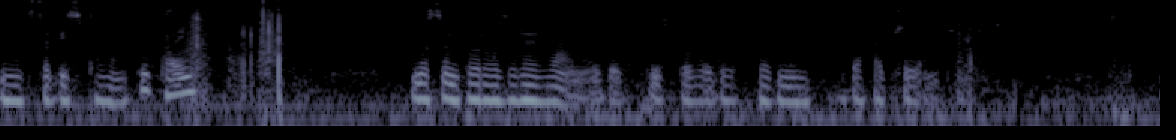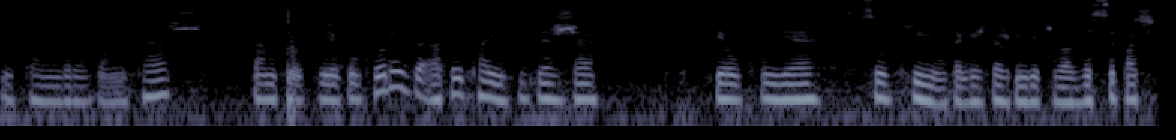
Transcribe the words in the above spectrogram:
niech sobie stoją tutaj, bo są porozrywane z jakiegoś powodu, pewnie zahaczyłem czymś. I tą drugą też. Tam kiełkuje kukurydzę, a tutaj widzę, że kiełkuje cukinię, także też będzie trzeba wysypać.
